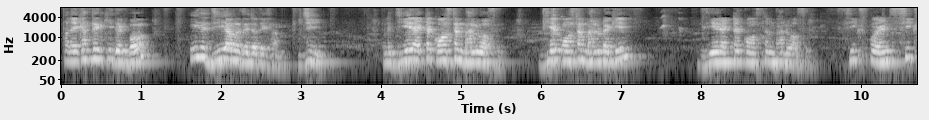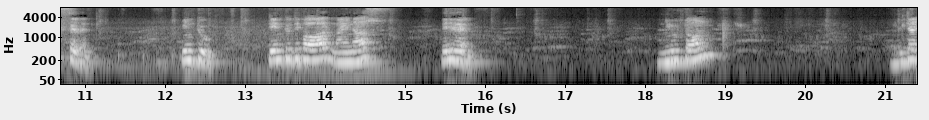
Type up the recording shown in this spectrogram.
তাহলে এখান থেকে কি দেখব? এই যে জি আমরা যেটা দেখলাম জি তাহলে জি এর একটা কনস্ট্যান্ট ভ্যালু আছে। জি এর কনস্ট্যান্ট ভ্যালুটা কি? জি এর একটা কনস্ট্যান্ট ভ্যালু আছে। Six point six seven into ten to the power minus eleven newton metre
